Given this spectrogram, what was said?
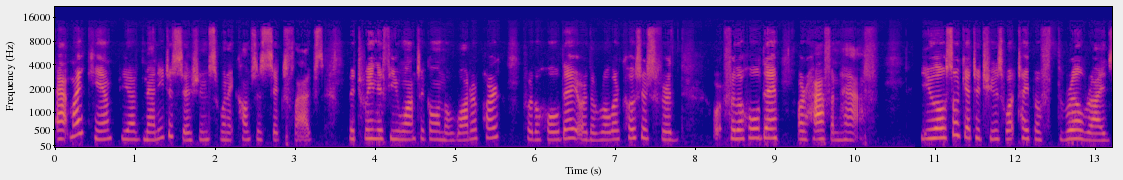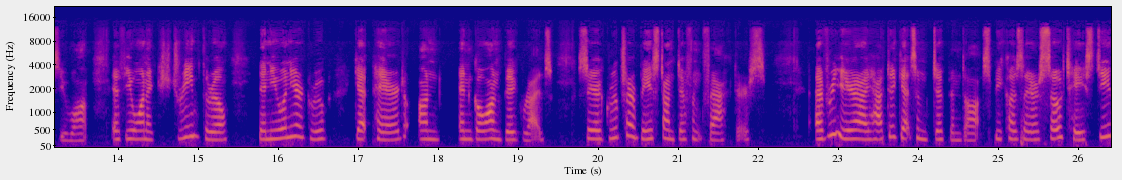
At my camp, you have many decisions when it comes to Six Flags between if you want to go on the water park for the whole day or the roller coasters for, for the whole day or half and half. You also get to choose what type of thrill rides you want. If you want extreme thrill, then you and your group get paired on and go on big rides. So your groups are based on different factors. Every year I have to get some Dippin' Dots because they are so tasty,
